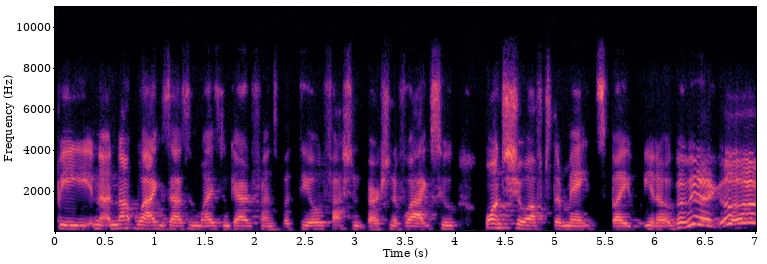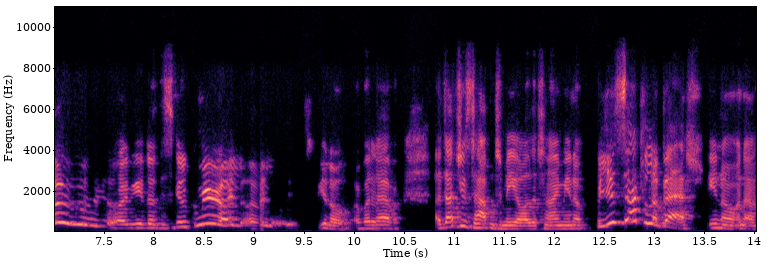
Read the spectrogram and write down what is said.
be not wags as in wives and girlfriends, but the old-fashioned version of wags who want to show off to their mates by, you know, going like, oh, you know, this girl, come here, I, you know, or whatever. That used to happen to me all the time, you know. Will you settle a bet, you know, and I,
